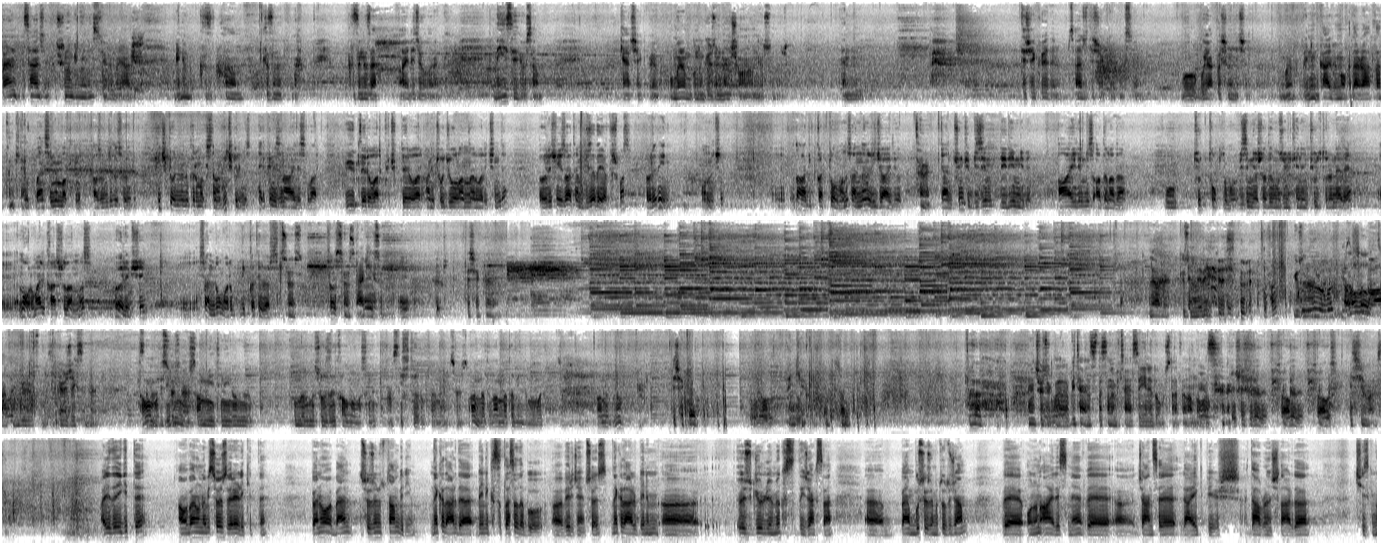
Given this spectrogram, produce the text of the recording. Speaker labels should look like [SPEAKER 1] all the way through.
[SPEAKER 1] Ben sadece şunu bilmeni istiyorum eğer benim kız, am, kızını, kızınıza ailece olarak ne hissediyorsam gerçek ve umarım bunu gözümden şu an anlıyorsundur. Yani, teşekkür ederim. Sadece teşekkür etmek istiyorum. Bu, bu yaklaşımın için. Benim kalbimi o kadar rahatlattın ki.
[SPEAKER 2] Yok ben senin bak az önce de söyledim. Hiç gönlünü kırmak istemem. Hiçbirinizin. Hepinizin ailesi var. Büyükleri var, küçükleri var. Hani çocuğu olanlar var içinde. Öyle şey zaten bize de yakışmaz. Öyle değil mi? Onun için e, daha dikkatli olmanı senden rica ediyorum.
[SPEAKER 1] Tabii.
[SPEAKER 2] Yani çünkü bizim dediğim gibi ailemiz adına da bu Türk toplumu, bizim yaşadığımız ülkenin kültürüne de e, normal karşılanmaz. Böyle bir şey. Sen de umarım dikkat edersin.
[SPEAKER 1] Söz.
[SPEAKER 2] Söz.
[SPEAKER 1] Söz. Erkek
[SPEAKER 2] Evet,
[SPEAKER 1] sözü.
[SPEAKER 2] evet. Peki.
[SPEAKER 1] Teşekkür ederim. Ali abi güzelleri
[SPEAKER 2] Efendim?
[SPEAKER 1] Güzel.
[SPEAKER 2] Nasıl oldu?
[SPEAKER 1] Zaten görüyorsunuz. Göreceksin de.
[SPEAKER 2] Tamam mı?
[SPEAKER 1] Bir söz ver.
[SPEAKER 2] samimiyetine inanıyorum. Bunların da sözleri kalmamasını istiyorum senden.
[SPEAKER 1] Söz.
[SPEAKER 2] Anladın, anlatabildim umarım. Anladın değil mi?
[SPEAKER 1] Teşekkür ederim.
[SPEAKER 2] Eyvallah.
[SPEAKER 1] Thank you.
[SPEAKER 2] Sen...
[SPEAKER 1] Yani çocuklara bir tanesi de sana bir tanesi de yeni doğmuş zaten anlamaz.
[SPEAKER 2] Teşekkür ederim. Sağ ol. Sağ olasın.
[SPEAKER 1] İşim var senin. Ali dayı gitti ama ben ona bir söz vererek gitti. Ben o ben sözünü tutan biriyim. Ne kadar da beni kısıtlasa da bu e, vereceğim söz, ne kadar benim e, özgürlüğümü kısıtlayacaksa e, ben bu sözümü tutacağım ve onun ailesine ve e, Cansel'e layık bir davranışlarda çizgimi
